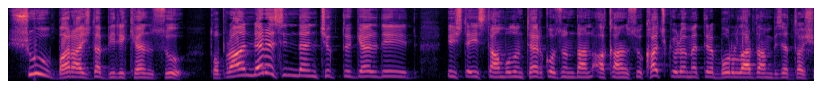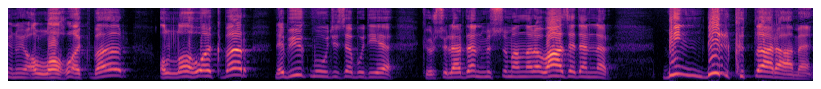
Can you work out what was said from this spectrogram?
şu barajda biriken su toprağın neresinden çıktı geldi? İşte İstanbul'un terkozundan akan su kaç kilometre borulardan bize taşınıyor. Allahu Ekber, Allahu Ekber. Ne büyük mucize bu diye kürsülerden Müslümanlara vaaz edenler bin bir kıtlığa rağmen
